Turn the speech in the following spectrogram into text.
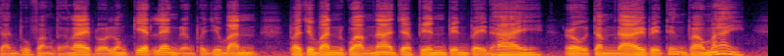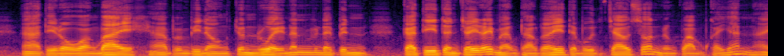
ท่านผู้ฟังทางไล่เพราะลองเกียดแรงเรื่องปัจจุบัน ปัจจุบันความน่าจะเป็นเป็นไปได้ เราทำได้ไปถึงเป้าหม้ อ่าที่เราวางใบอ่าเป็นพี่น้องจนรวย นั่นไม่ได้เป็นกาตีตือนใจไรมากถากไรแต่พระเจ้าสอนเรื่องความขยันให้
